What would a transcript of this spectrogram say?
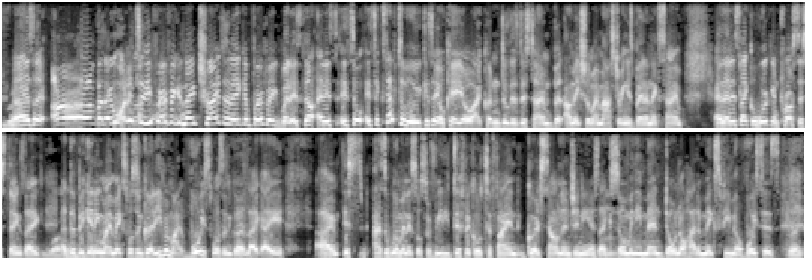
And I was like, oh, but I want it to be perfect and I tried to make it perfect, but it's not. And it's it's so it's acceptable. You can say, okay, yo, I couldn't do this this time, but I'll make sure my mastering is better next time. And then it's like a work in process things. Like Wow. at the beginning, my mix wasn't good. Even my voice wasn't good. Like I. I, it's, as a woman, it's also really difficult to find good sound engineers. Like so mm. many men don't know how to mix female voices. Right.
